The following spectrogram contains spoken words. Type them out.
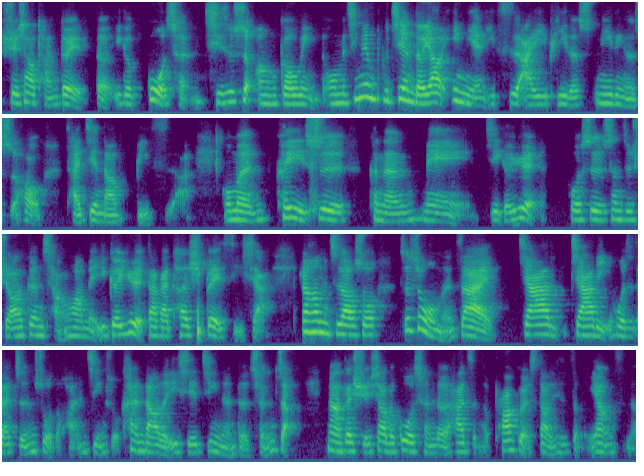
学校团队的一个过程其实是 ongoing 的。我们今天不见得要一年一次 IEP 的 meeting 的时候才见到彼此啊。我们可以是可能每几个月，或是甚至需要更长的话，每一个月大概 touch base 一下，让他们知道说这是我们在家家里或者在诊所的环境所看到的一些技能的成长。那在学校的过程的它整个 progress 到底是怎么样子呢？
